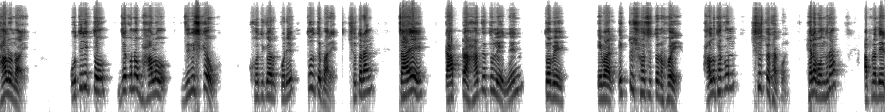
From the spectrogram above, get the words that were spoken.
ভালো নয়। অতিরিক্ত যে কোনো ভালো জিনিসকেও ক্ষতিকর করে তুলতে পারে। সুতরাং চায়ে কাপটা হাতে তুলে নিন। তবে এবার একটু সচেতন হয়ে ভালো থাকুন, সুস্থ থাকুন। হ্যালো বন্ধুরা, আপনাদের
